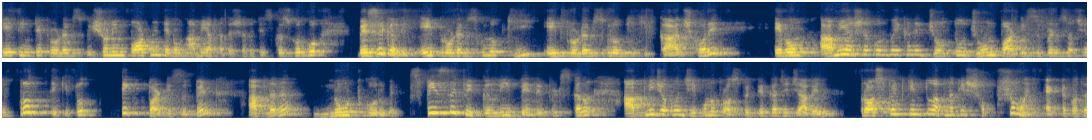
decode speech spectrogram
যে তিনটে প্রোডাক্টস ভীষণ ইম্পর্টেন্ট এবং আমি আপনাদের সাথে ডিসকাস করব। বেসিক্যালি এই প্রোডাক্টসগুলো কি? এই প্রোডাক্টসগুলো কি কি কাজ করে? এবং আমি আশা করব এখানে যতজন পার্টিসিপেন্টস আছেন, প্রত্যেকে, প্রত্যেক পার্টিসিপেন্ট আপনারা নোট করবেন। স্পেসিফিক্যালি বেনিফিটস কারণ আপনি যখন যে কোনো প্রসপেক্টের কাছে যাবেন প্রসপেক্ট কিন্তু আপনাকে সবসময় একটা কথা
